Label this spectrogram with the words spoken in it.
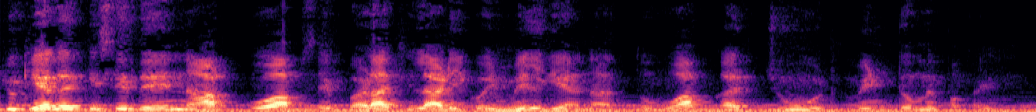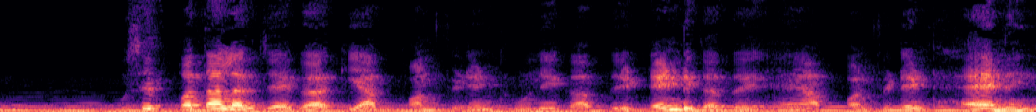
क्योंकि अगर किसी दिन आपको आपसे बड़ा खिलाड़ी कोई मिल गया ना तो वो आपका झूठ मिनटों में पकड़ लेगा। उसे पता लग जाएगा कि आप कॉन्फिडेंट होने का प्रिटेंड कर रहे हैं, आप कॉन्फिडेंट है नहीं।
